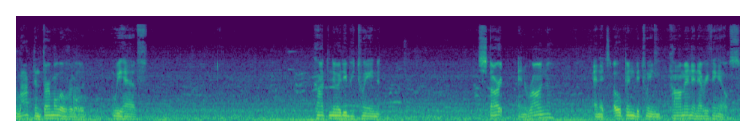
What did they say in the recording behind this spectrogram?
locked in thermal overload. We have continuity between start and run, and it's open between common and everything else.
